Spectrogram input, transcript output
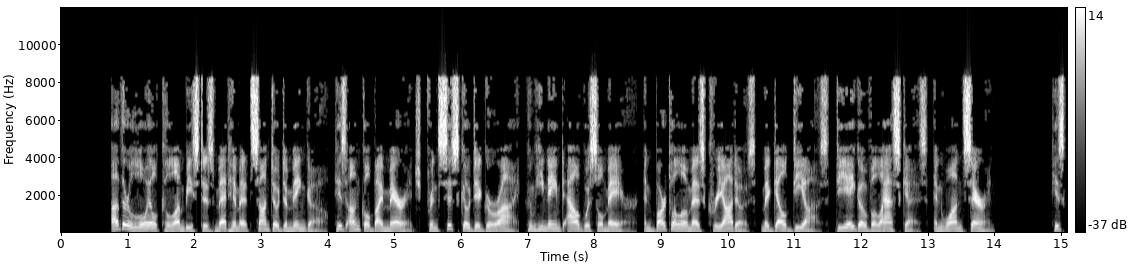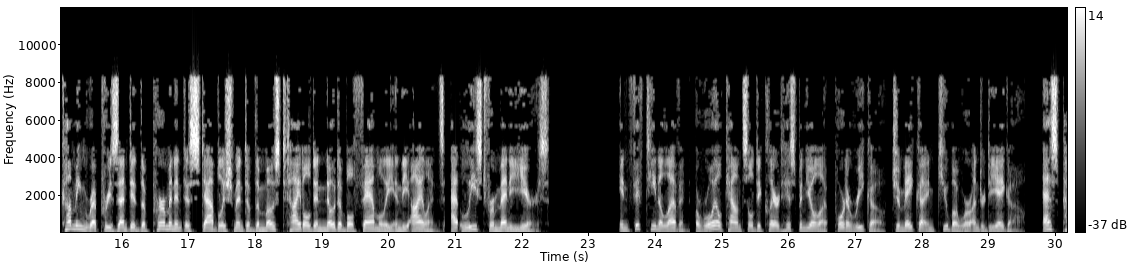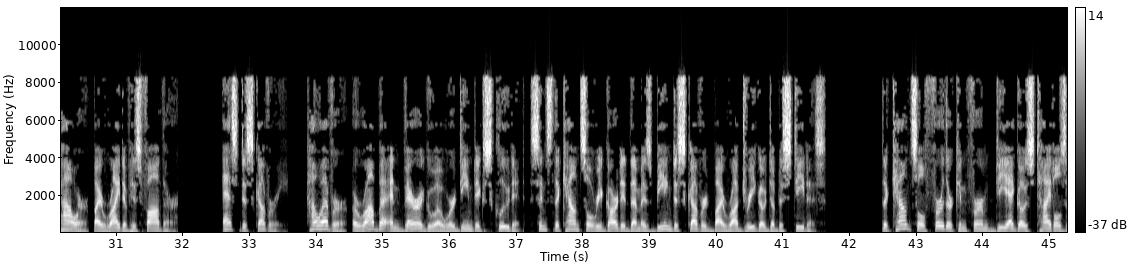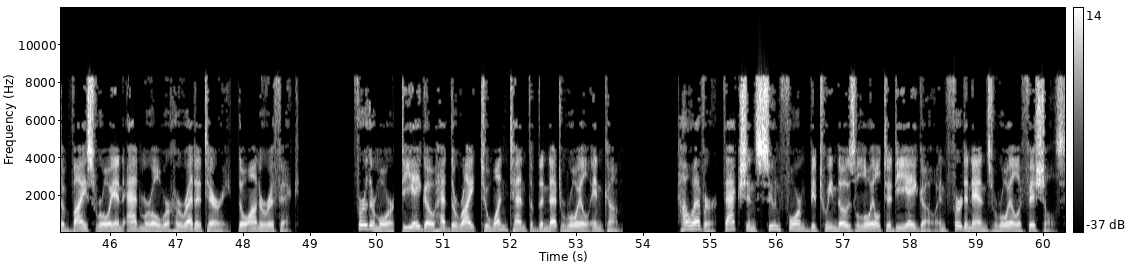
Other loyal Columbistas met him at Santo Domingo, his uncle by marriage, Francisco de Garay, whom he named alguacil mayor, and Bartolomé's criados, Miguel Díaz, Diego Velázquez, and Juan Serrán. His coming represented the permanent establishment of the most titled and notable family in the islands, at least for many years. In 1511, a royal council declared Hispaniola, Puerto Rico, Jamaica and Cuba were under Diego's power by right of his father's discovery. However, Urabá and Veragua were deemed excluded, since the council regarded them as being discovered by Rodrigo de Bastidas. The council further confirmed Diego's titles of viceroy and admiral were hereditary, though honorific. Furthermore, Diego had the right to one-tenth of the net royal income. However, factions soon formed between those loyal to Diego and Ferdinand's royal officials.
